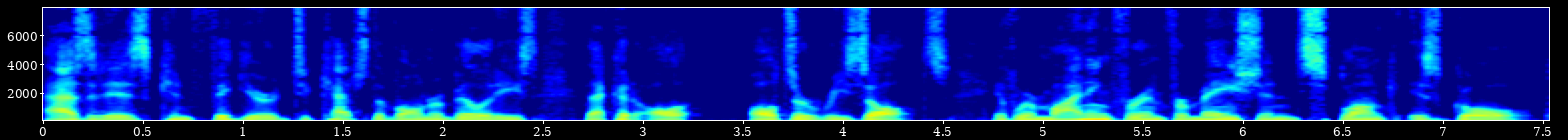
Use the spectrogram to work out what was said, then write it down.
as it is configured to catch the vulnerabilities that could al- alter results. If we're mining for information, Splunk is gold.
